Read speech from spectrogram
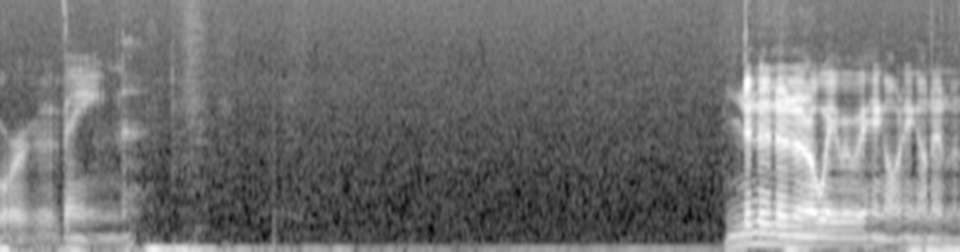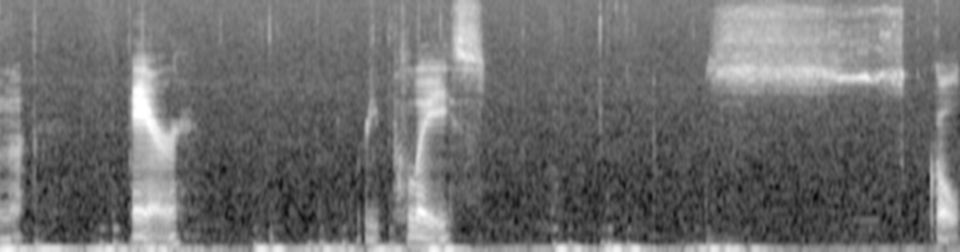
underscore vein. No, no, no, no, no. Wait, wait, wait. Hang on, hang on, hang on. on. Air. Replace. Sculk.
